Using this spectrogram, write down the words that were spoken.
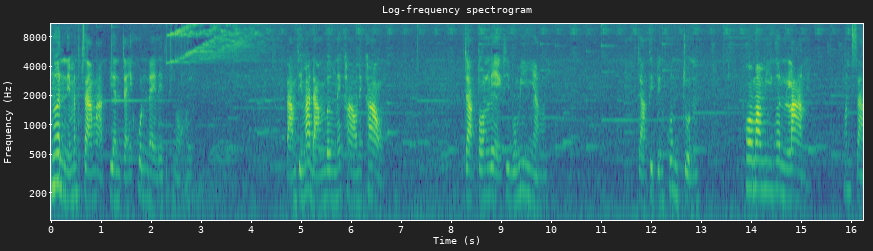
เงินนี่มันสามารถเปลี่ยนใจคนได้เลยจ้ะพี่น้องเลยตามที่มาดามเบิงในข่าวในข่าว จากตอนแรกที่บ่มีหยังจากที่เป็นคนจน พอมามีเงินล้าน มันสา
